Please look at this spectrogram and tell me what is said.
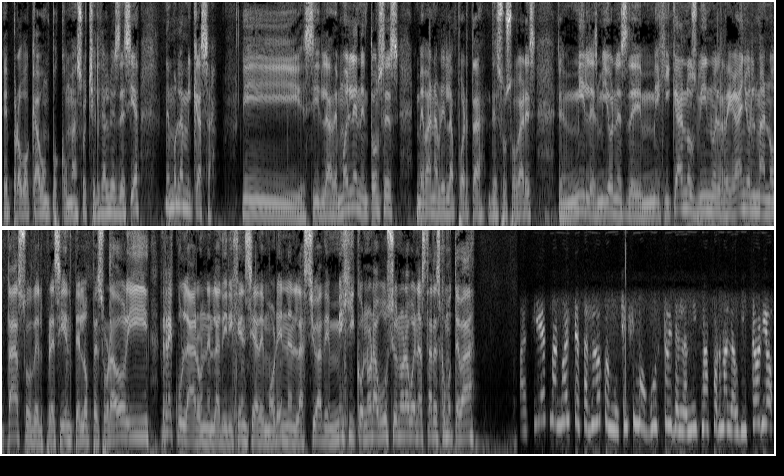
eh, provocaba un poco más. Ochil Gálvez decía, démosle a mi casa y si la demuelen entonces me van a abrir la puerta de sus hogares eh, miles, millones de mexicanos. Vino el regaño, el manotazo del presidente López Obrador y recularon en la dirigencia de Morena en la Ciudad de México. Nora Bucio, Nora, buenas tardes, ¿cómo te va? Así es, Manuel, te saludo con muchísimo gusto y de la misma forma al auditorio.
